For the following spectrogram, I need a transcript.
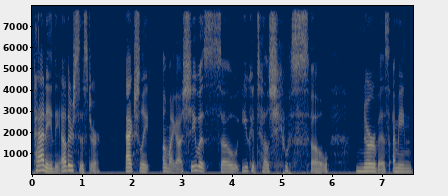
Patty, the other sister, actually, oh my gosh, she was so, you could tell she was so nervous. I mean,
